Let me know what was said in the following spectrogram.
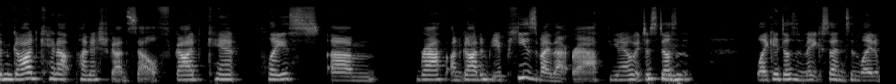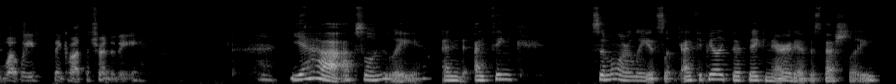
then God cannot punish God's self. God can't place um, wrath on God and be appeased by that wrath. You know, it just Mhm. doesn't like it doesn't make sense in light of what we think about the Trinity. Yeah, absolutely. And I think similarly, it's like I feel like the big narrative, especially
